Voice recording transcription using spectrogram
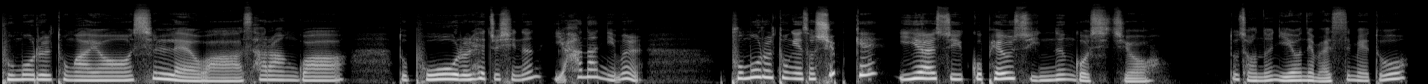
부모를 통하여 신뢰와 사랑과 또 보호를 해주시는 이 하나님을 부모를 통해서 쉽게 이해할 수 있고 배울 수 있는 것이지요. 또 저는 예언의 말씀에도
